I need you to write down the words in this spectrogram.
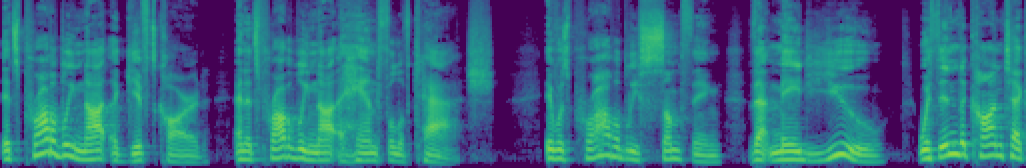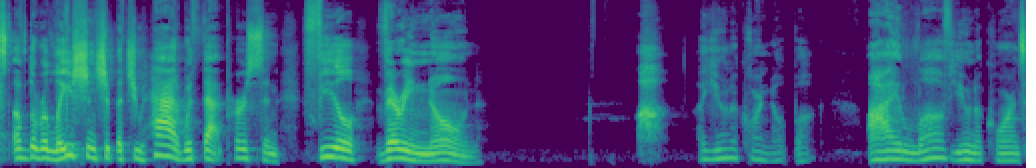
it's probably not a gift card and it's probably not a handful of cash. It was probably something that made you within the context of the relationship that you had with that person, feel very known. A unicorn notebook. I love unicorns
